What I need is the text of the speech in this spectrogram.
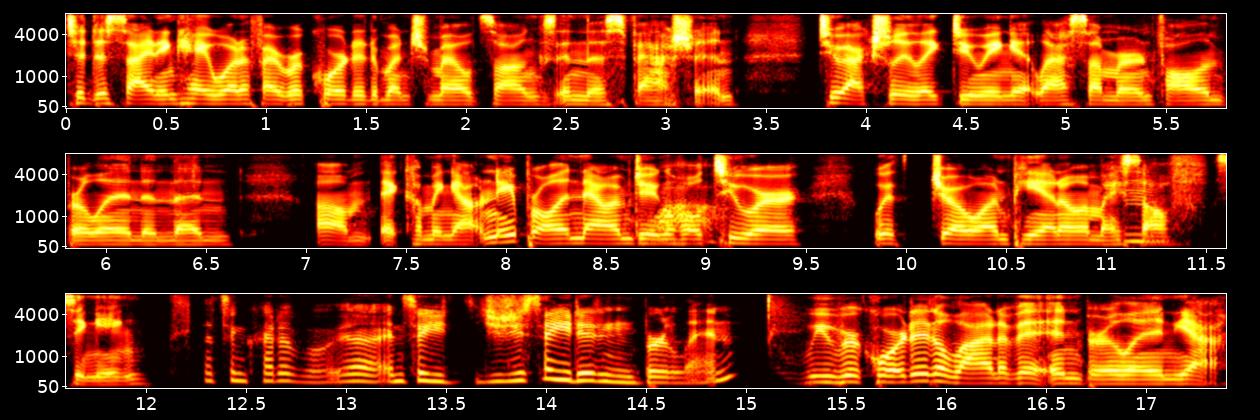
to deciding, hey, what if I recorded a bunch of my old songs in this fashion to actually like doing it last summer and fall in Berlin and then um, it coming out in April. And now I'm doing a whole tour with Joe on piano and myself singing. That's incredible. Yeah. And so you, did you say you did it in Berlin? We recorded a lot of it in Berlin, yeah.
